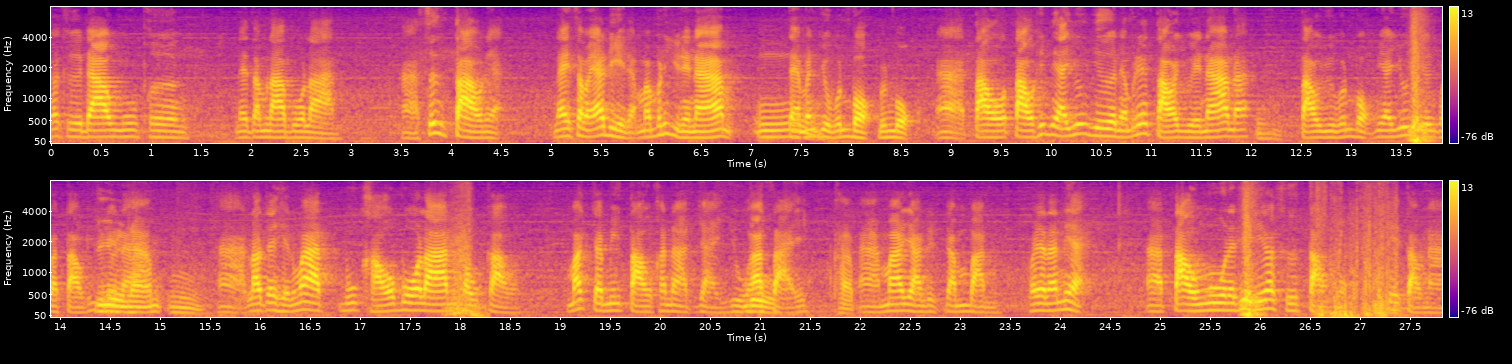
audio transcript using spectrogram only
ก็คือดาวงูเพิงในตำราโบราณอ่าซึ่งเต่าเนี่ยในสมัยอดีตอะมันไม่ได้อยู่ในน้ำอืแต่มันอยู่บนบก บนบก อ่าเต่าเต่าที่มีอายุยืนเนี่ยไม่ได้เต่าอยู่ในน้ำนะ อืม เต่าอยู่บนบกมีอายุยืนกว่าเต่าที่ออยู่ยู่ในในน้น้ำอืมำอ่าเราจะเห็นว่าภูเขาโบราณเก่าๆมักจะมีเต่าขนาดใหญ่อยู่อาศัยครับอ่ามาอย่างดึกดำบรรพ์เพราะฉะนั้นเนี่ยอ่าเต่างูในที่นี้ก็คือเต่าบกไม่ใช่เต่าน้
